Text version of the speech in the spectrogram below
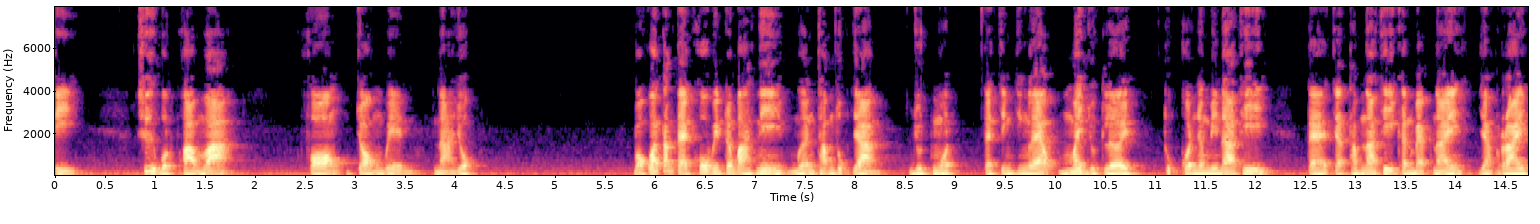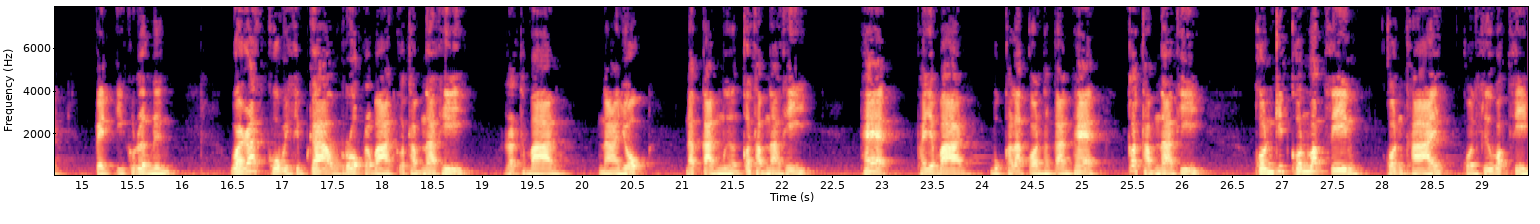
2564 ชื่อบทความว่า ฟ้องจองเวรนายก บอกว่าตั้งแต่โควิดระบาดนี่เหมือนทำทุกอย่างหยุดหมด แต่จริง ๆ แล้วไม่หยุดเลยทุกคนยังมีหน้าที่ แต่จะทำหน้าที่กันแบบไหนอย่างไรเป็นอีกเรื่องหนึ่ง ไวรัสโควิด -19 โรคระบาดก็ทำหน้าที่ รัฐบาล นายก นักการเมืองก็ทำหน้าที่ แพทย์ พยาบาล บุคลากรทางการแพทย์ก็ทำหน้าที่ คนคิดค้นวัคซีน คนขาย คนซื้อวัคซีน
